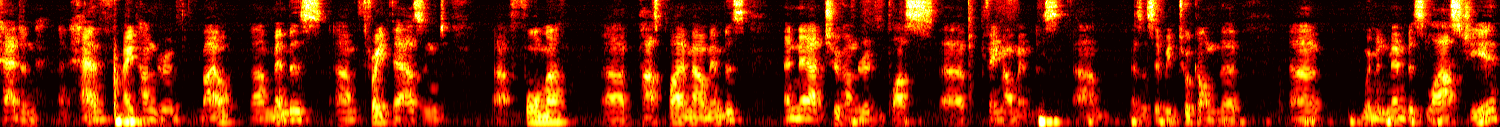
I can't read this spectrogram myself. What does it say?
had and, and have 800 male uh, members, um, 3,000 uh, former uh, past player male members, and now 200 plus uh, female members. Um, as I said, we took on the uh, women members last year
